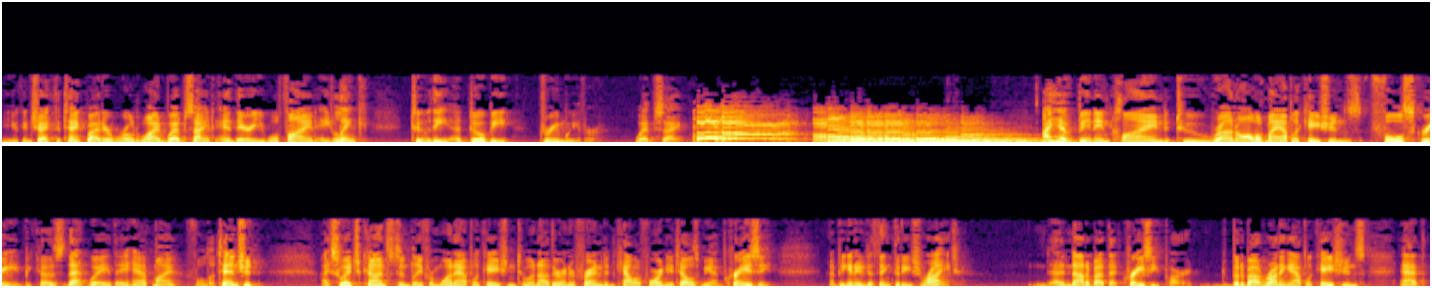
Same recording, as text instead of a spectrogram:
you can check the TechByter Worldwide website, and there you will find a link to the Adobe Dreamweaver website. I have been inclined to run all of my applications full screen because that way they have my full attention. I switch constantly from one application to another and a friend in California tells me I'm crazy. I'm beginning to think that he's right. Uh, not about that crazy part, but about running applications at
